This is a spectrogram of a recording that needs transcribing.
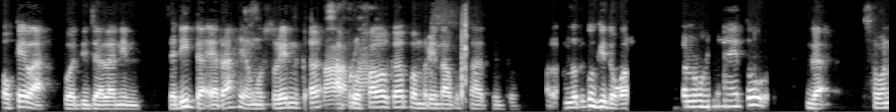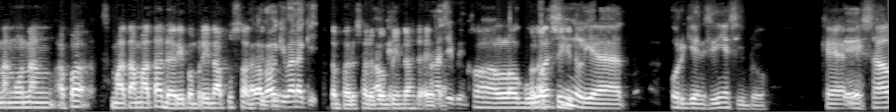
oke lah buat dijalanin. Jadi daerah yang ngusulin ke Paham, approval ke pemerintah pusat gitu. Kalau menurutku gitu, kalau penuhnya itu nggak sewenang-wenang apa semata-mata dari pemerintah pusat kalau kau gitu. gimana Ki? Tetap harus ada Oke, pemerintah daerah. Kalau gua aku sih gitu. ngelihat urgensinya sih, Bro. Kayak Oke. misal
